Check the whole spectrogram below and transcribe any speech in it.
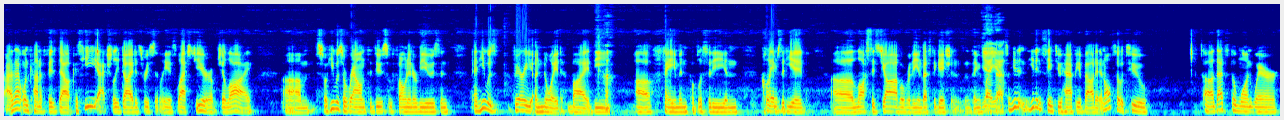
uh, that one kind of fizzed out because he actually died as recently as last year of July. Um, so he was around to do some phone interviews, and and he was very annoyed by the uh, fame and publicity and claims that he had uh, lost his job over the investigations and things Yeah, like yeah. that. So he didn't he didn't seem too happy about it, and also too, uh, that's the one where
